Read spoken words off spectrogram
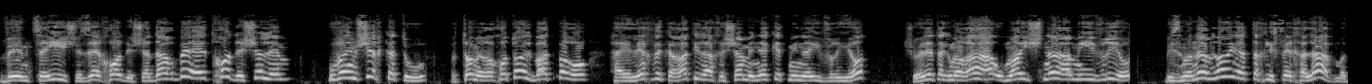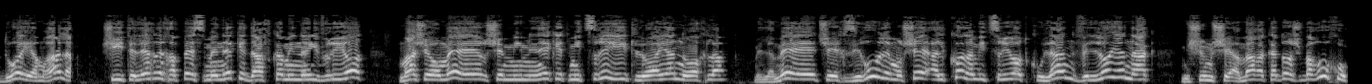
ואמצעי שזה חודש אדר ב', חודש שלם. ובהמשך כתוב, ותאמר אחותו אל בת פרעה, האלך וקראתי לך אשה מנקת מן העבריות? שואלת הגמרא, ומה ישנה מעבריות? בזמנם לא היה תחליפי חלב, מדוע היא אמרה לה שהיא תלך לחפש מנקת דווקא מן העבריות? מה שאומר שממנקת מצרית לא היה נוח לה. מלמד שהחזירו למשה על כל המצריות כולן ולא ינק, משום שאמר הקדוש ברוך הוא,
